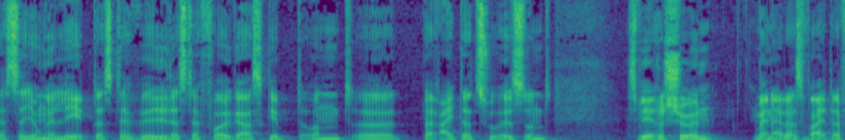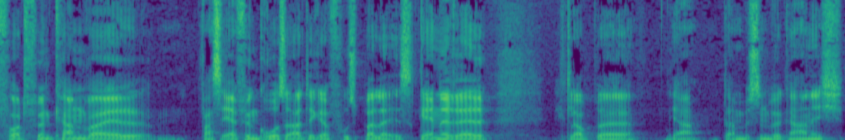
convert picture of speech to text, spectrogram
dass der Junge lebt, dass der will, dass der Vollgas gibt und äh, bereit dazu ist. Und es wäre schön, wenn er das weiter fortführen kann, weil was er für ein großartiger Fußballer ist, generell, ich glaube, äh, ja, da müssen wir gar nicht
